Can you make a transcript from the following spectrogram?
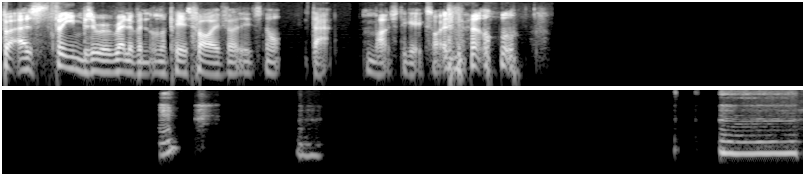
But as themes are irrelevant on the PS5, uh, it's not that much to get excited about. Mm. Again.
